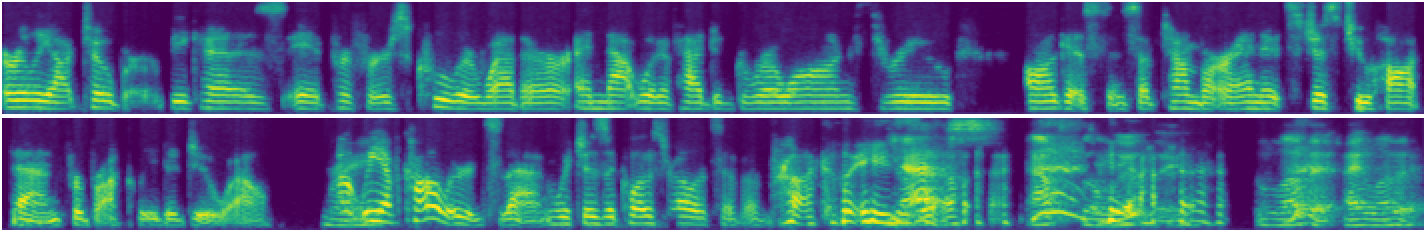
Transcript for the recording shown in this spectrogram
early October because it prefers cooler weather, and that would have had to grow on through August and September, and it's just too hot then for broccoli to do well. Right. But we have collards then, which is a close relative of broccoli. Yes, so. absolutely. Yeah. love it. I love it.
